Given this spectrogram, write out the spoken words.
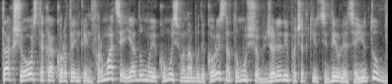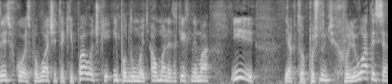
Так що ось така коротенька інформація. Я думаю, комусь вона буде корисна, тому що бджолярі-початківці дивляться YouTube, десь в когось побачать такі палочки і подумають, а у мене таких нема. І як то почнуть хвилюватися,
